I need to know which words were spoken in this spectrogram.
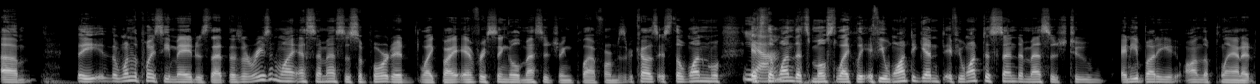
Um, the, the one of the points he made was that there's a reason why SMS is supported like by every single messaging platform is because it's the one mo- it's the one that's most likely if you want to get if you want to send a message to anybody on the planet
